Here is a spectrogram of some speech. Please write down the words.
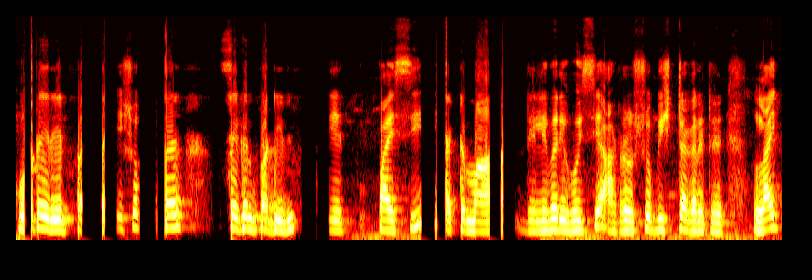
কোটাই রেট পাই? এই সপ্তাহে সেকেন্ড পার্টির রেট পাইছি। একটা মা ডেলিভারি হয়েছে আঠারোশো বিশ টাকা রেটের লাইক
